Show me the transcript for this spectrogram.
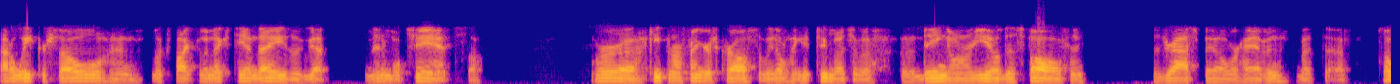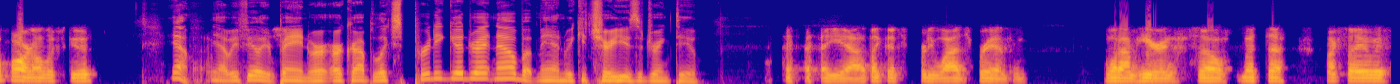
about a week or so, and looks like for the next ten days we've got minimal chance. So we're uh, keeping our fingers crossed that we don't get too much of a, a ding on our yield this fall from the dry spell we're having. But uh, so far it all looks good. Yeah, um, yeah, we feel your pain. Our, our crop looks pretty good right now, but man, we could sure use a drink too. yeah, I think that's pretty widespread from what I'm hearing. So, but uh, like I say, we're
